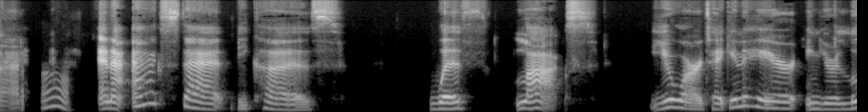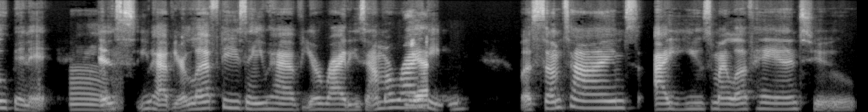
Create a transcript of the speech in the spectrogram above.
I don't know. And I asked that because with locks, you are taking the hair and you're looping it. Mm. And you have your lefties and you have your righties. I'm a righty, yeah. But sometimes I use my left hand to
